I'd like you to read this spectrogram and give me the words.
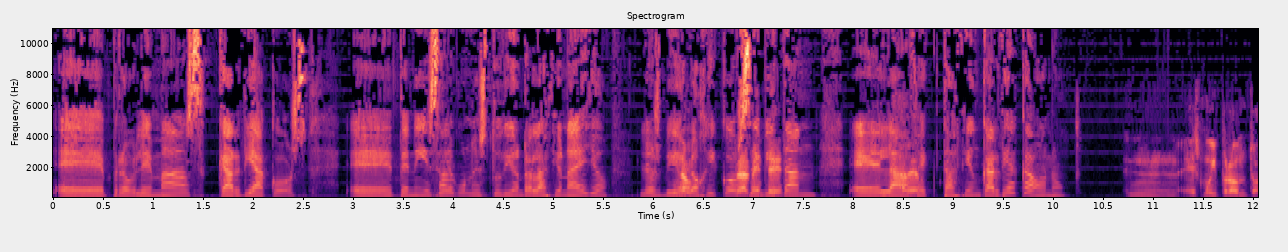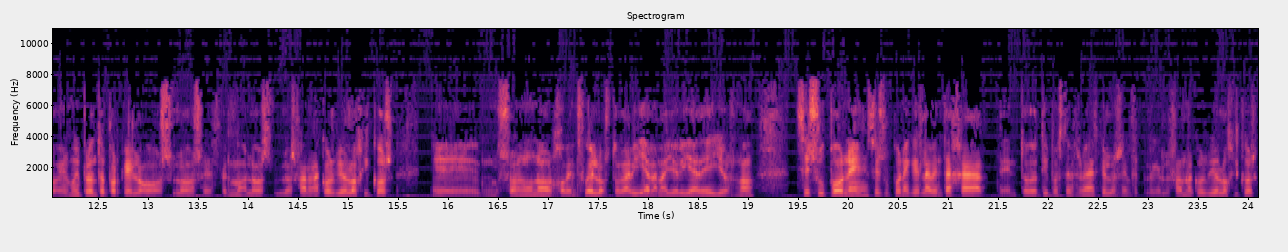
eh, problemas cardíacos. ¿Tenéis algún estudio en relación a ello? ¿Los biológicos evitan la afectación cardíaca o no? Mm, es muy pronto, es muy pronto porque los, los, los, los fármacos biológicos eh, son unos jovenzuelos todavía, la mayoría de ellos, ¿no? Se supone, se supone que es la ventaja en todo tipo de enfermedades que los, que los fármacos biológicos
